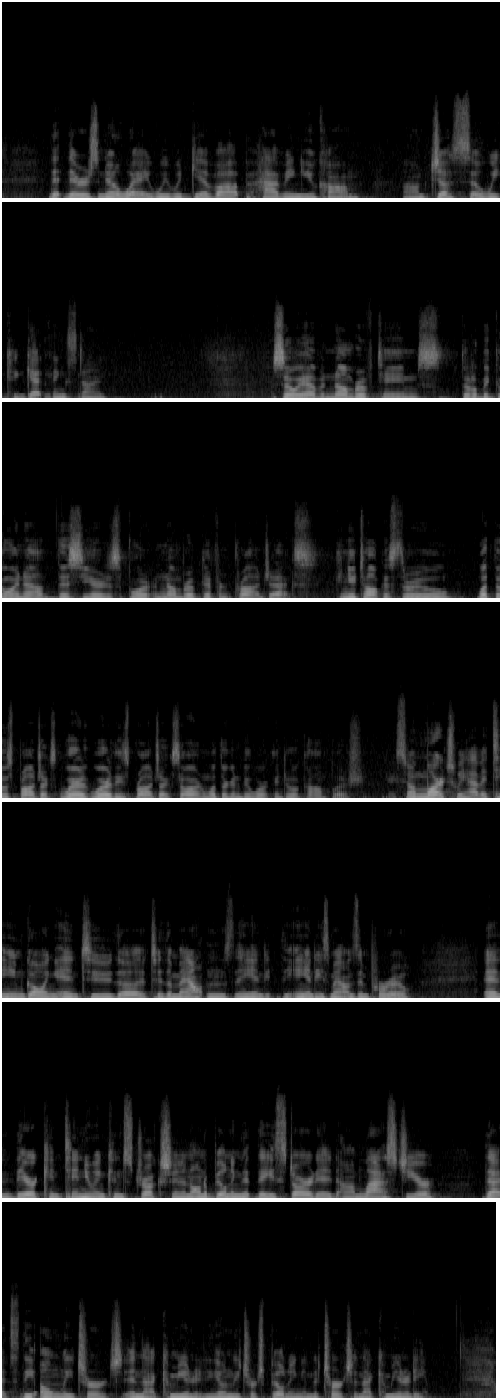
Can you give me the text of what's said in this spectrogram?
That there is no way we would give up having you come um, just so we could get things done. So we have a number of teams that'll be going out this year to support a number of different projects. Can you talk us through what those projects, where, where these projects are, and what they're going to be working to accomplish? So in March we have a team going into the to the mountains, the, Andes, the Andes Mountains in Peru, and they're continuing construction on a building that they started um, last year. That's the only church in that community, the only church building in the church in that community.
